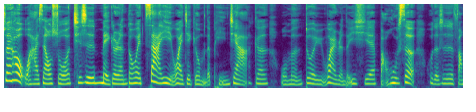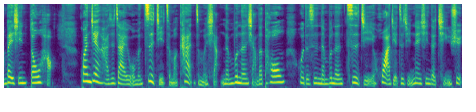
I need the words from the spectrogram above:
最后，我还是要说，其实每个人都会在意外界给我们的评价，跟我们对于外人的一些保护色或者是防备心都好。关键还是在于我们自己怎么看、怎么想，能不能想得通，或者是能不能自己化解自己内心的情绪，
